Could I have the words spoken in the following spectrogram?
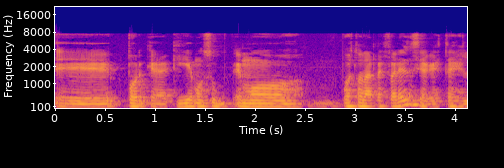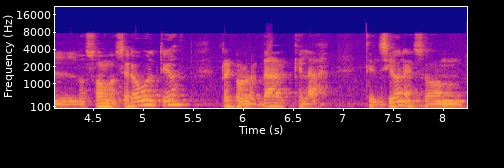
eh, porque aquí hemos, hemos puesto la referencia que este es el, son los 0 voltios. Recordar que las tensiones son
